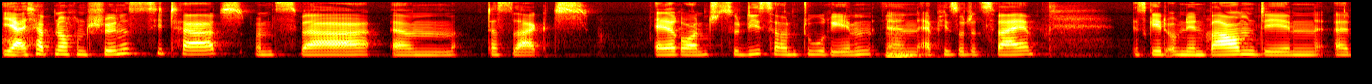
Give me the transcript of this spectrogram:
ja, ich habe noch ein schönes Zitat und zwar, ähm, das sagt Elrond zu Disa und Durin in Episode 2. Es geht um den Baum, den äh,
